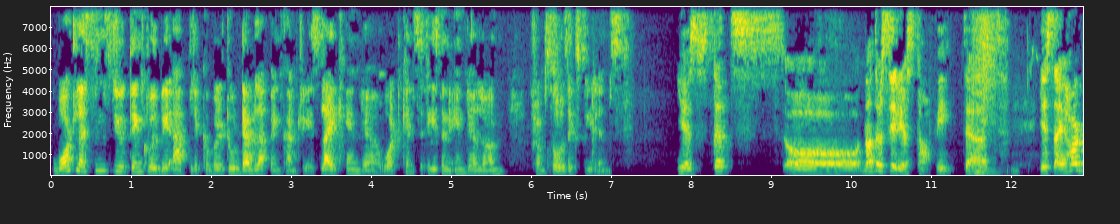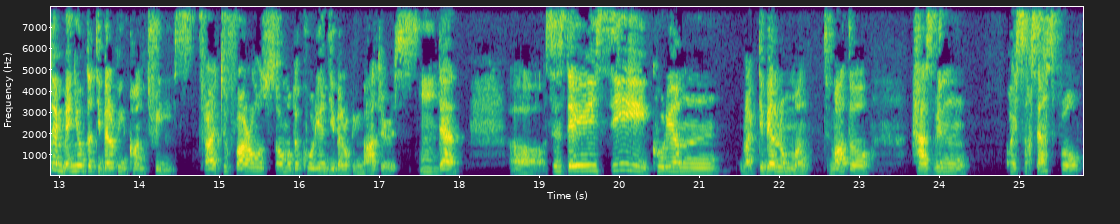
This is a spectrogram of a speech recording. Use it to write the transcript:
What lessons do you think will be applicable to developing countries like India? What can cities in India learn from Seoul's experience? Yes, that's uh, another serious topic. That yes, I heard that many of the developing countries try to follow some of the Korean developing models. That uh, since they see Korean like development model has been quite successful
